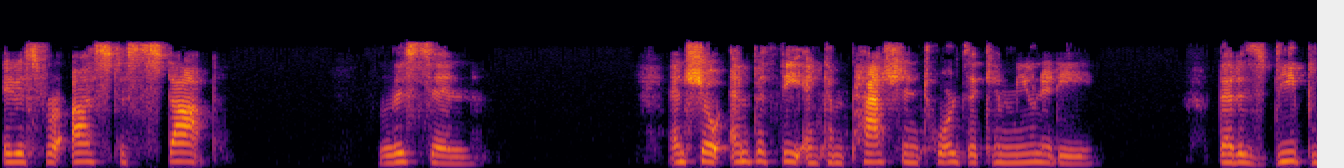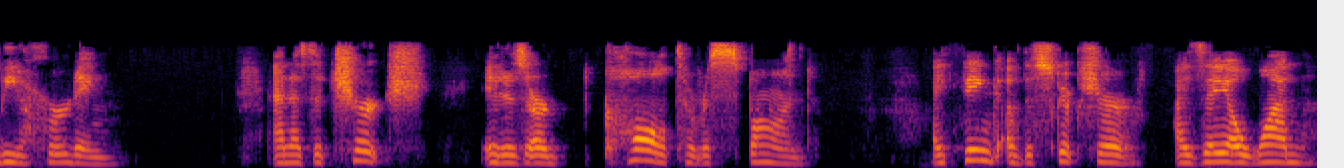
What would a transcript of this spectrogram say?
It is for us to stop, listen, and show empathy and compassion towards a community that is deeply hurting. And as a church, it is our call to respond. I think of the scripture, Isaiah 1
